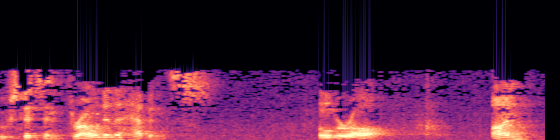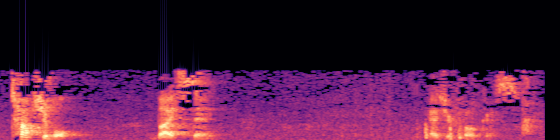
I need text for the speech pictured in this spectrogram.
who sits enthroned in the heavens over all, untouchable by sin as your focus.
